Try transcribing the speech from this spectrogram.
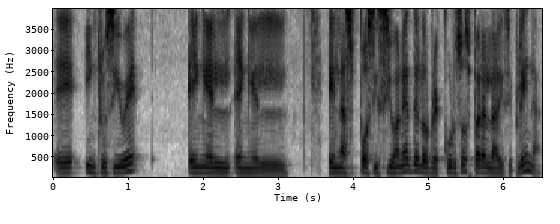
eh, inclusive en, el, en, el, en las posiciones de los recursos para la disciplina.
